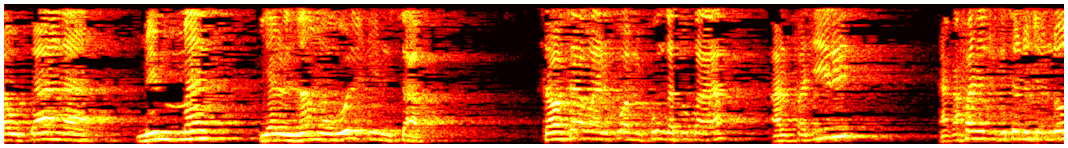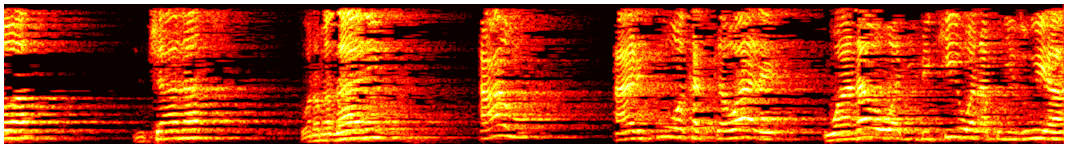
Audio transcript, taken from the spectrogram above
او كان ممن يلزمه الامساك sawa sawa alikuwa amefunga toka alfajiri akafanya kitendo cha ndoa mchana wa Ramadhani au alikuwa katika wale wanaowajibikiwa na kujizuia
